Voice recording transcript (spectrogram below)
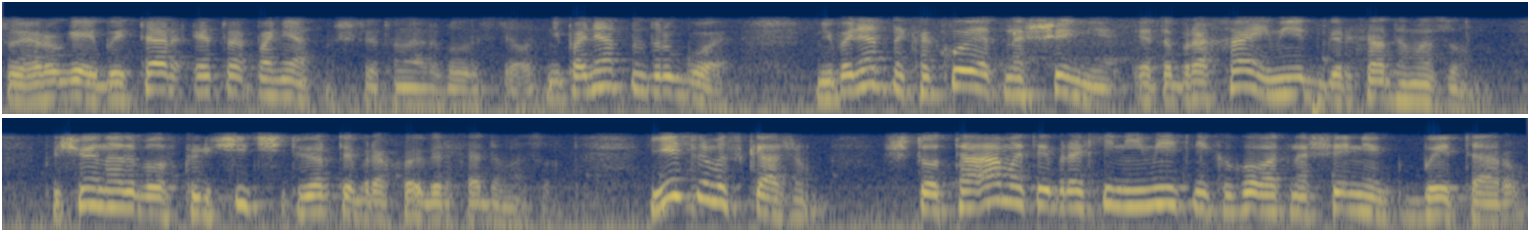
с Ругей Бейтар, это понятно, что это надо было сделать. Непонятно другое. Непонятно, какое отношение эта браха имеет к Берхад Амазону. Почему надо было включить четвертый брахой Берхад Амазон? Если мы скажем, что Таам этой брахи не имеет никакого отношения к Бейтару,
